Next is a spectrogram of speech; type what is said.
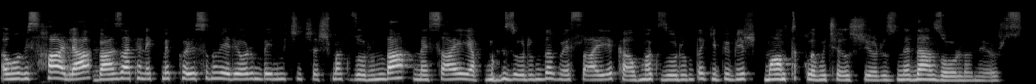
ama biz hala ben zaten ekmek parasını veriyorum benim için çalışmak zorunda, mesai yapmak zorunda, mesaiye kalmak zorunda gibi bir mantıkla mı çalışıyoruz? Neden zorlanıyoruz?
